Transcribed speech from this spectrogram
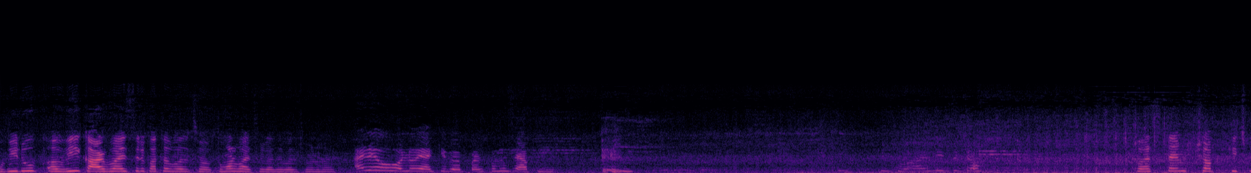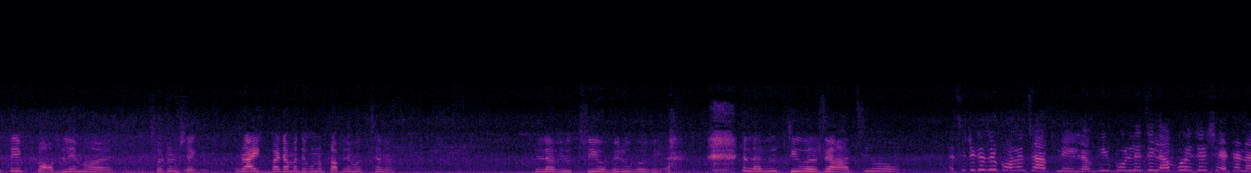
অভিরূপ অভি কার ভয়েসের কথা বলছো? তোমার ভয়েসের কথা বলছো মনে হয়। আরে ও হলো একই ব্যাপার কোনো চাপ নেই। ফার্স্ট টাইম সব কিছুতেই প্রবলেম হয় ছোটন শেখ। রাইট বাট আমাদের কোনো প্রবলেম হচ্ছে না। Love you three Abhirup Abhi. Love you three বলছে আজও আচ্ছা ঠিক আছে কোনো চাপ নেই। লাভ ইউ বললে যে লাভ হয়ে যায় সেটা না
